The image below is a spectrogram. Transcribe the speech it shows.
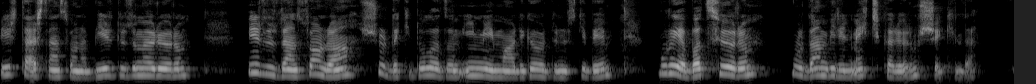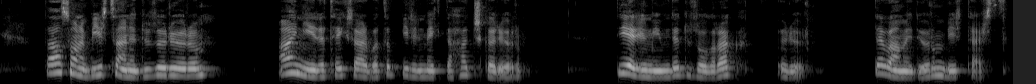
Bir tersten sonra bir düzüm örüyorum. Bir düzden sonra şuradaki doladığım ilmeğim vardı gördüğünüz gibi. Buraya batıyorum. Buradan bir ilmek çıkarıyorum şu şekilde. Daha sonra bir tane düz örüyorum. Aynı yere tekrar batıp bir ilmek daha çıkarıyorum. Diğer ilmeğimi de düz olarak örüyorum. Devam ediyorum bir ters.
